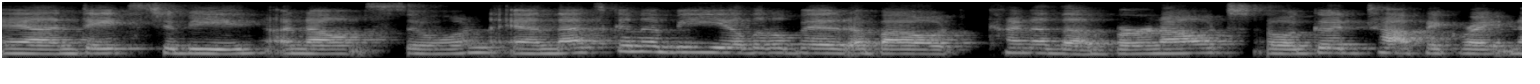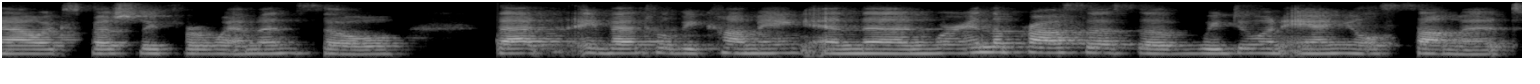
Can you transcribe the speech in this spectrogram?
and dates to be announced soon. And that's going to be a little bit about kind of the burnout. So, a good topic right now, especially for women. So, that event will be coming. And then we're in the process of, we do an annual summit.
